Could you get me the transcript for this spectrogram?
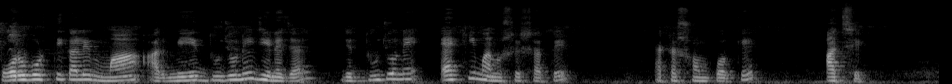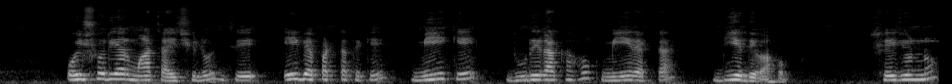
পরবর্তীকালে মা আর মেয়ে দুজনেই জেনে যায় যে দুজনে একই মানুষের সাথে একটা সম্পর্কে আছে। ঐশ্বরিয়ার মা চাইছিল যে এই ব্যাপারটা থেকে মেয়েকে দূরে রাখা হোক, মেয়ের একটা বিয়ে দেওয়া হোক। সেই জন্য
